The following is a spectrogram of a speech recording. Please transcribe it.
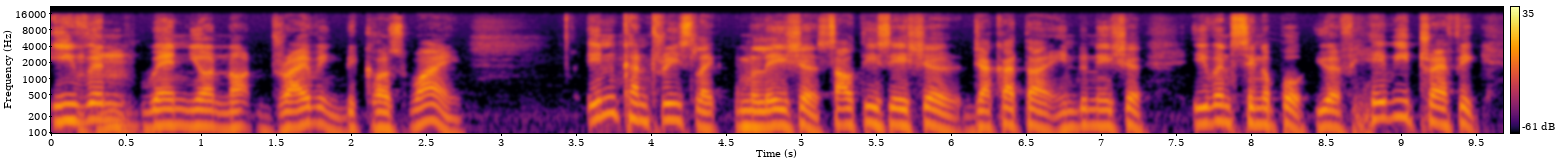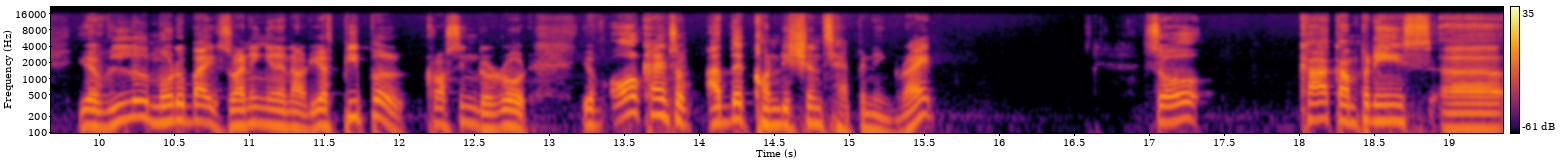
even mm-hmm. when you're not driving. Because why? In countries like Malaysia, Southeast Asia, Jakarta, Indonesia, even Singapore, you have heavy traffic. You have little motorbikes running in and out. You have people crossing the road. You have all kinds of other conditions happening, right? So, car companies uh,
